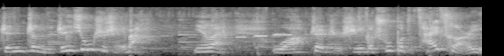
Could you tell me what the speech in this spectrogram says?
真正的真凶是谁吧，因为我这只是一个初步的猜测而已。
